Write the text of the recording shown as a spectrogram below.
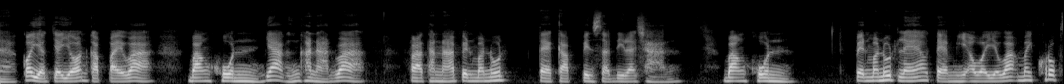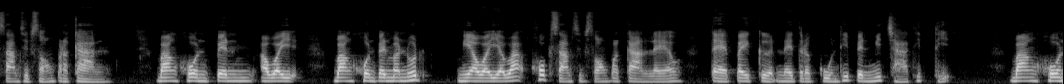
นะก็อยากจะย้อนกลับไปว่า บางคนยากถึงขนาดว่า ปรารถนาเป็นมนุษย์ แต่กลับเป็นสัตว์ดิลฉาน บางคนเป็นมนุษย์แล้วแต่มีอวัยวะไม่ครบ 32 ประการ บางคนเป็นอวัยบางคนเป็นมนุษย์ มีอวัยวะครบ 32 ประการแล้ว แต่ไปเกิดในตระกูลที่เป็นมิจฉาทิฏฐิ บางคน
